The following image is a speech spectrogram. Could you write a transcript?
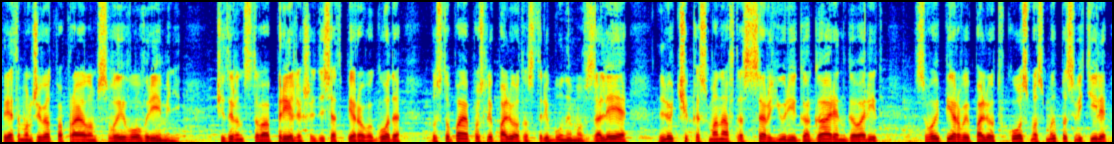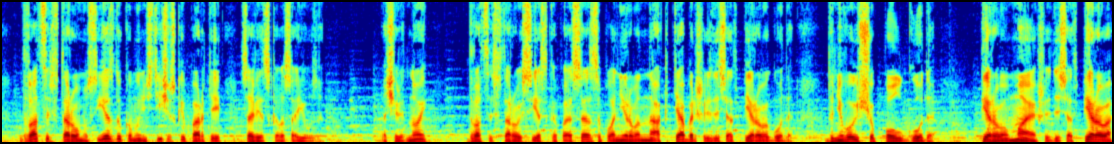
При этом он живет по правилам своего времени. 14 апреля 1961 года, выступая после полета с трибуны Мавзолея, летчик-космонавт СССР Юрий Гагарин говорит – Свой первый полет в космос мы посвятили 22-му съезду Коммунистической партии Советского Союза. Очередной 22-й съезд КПСС запланирован на октябрь 1961 года. До него еще полгода. 1 мая 1961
